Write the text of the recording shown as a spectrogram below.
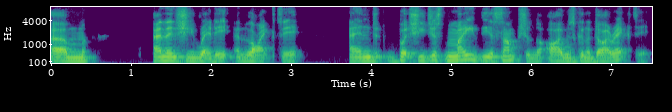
um, and then she read it and liked it, and but she just made the assumption that I was going to direct it.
